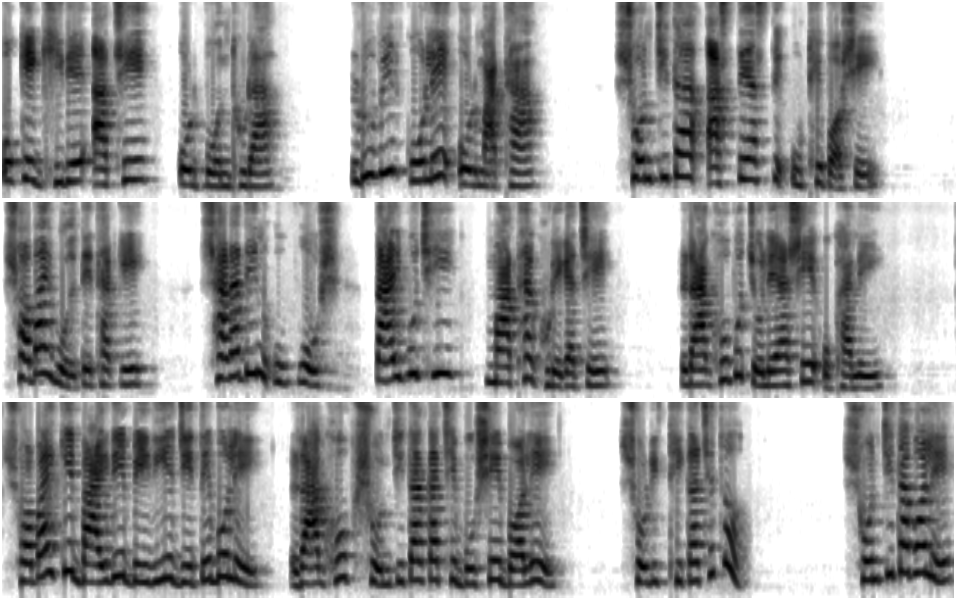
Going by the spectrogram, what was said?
ওকে ঘিরে আছে ওর বন্ধুরা। রুবির কোলে ওর মাথা। সঞ্চিতা আস্তে আস্তে উঠে বসে। সবাই বলতে থাকে, সারাদিন উপোস, তাই বুঝি মাথা ঘুরে গেছে। রাঘবও চলে আসে ওখানে। সবাইকে বাইরে বেরিয়ে যেতে বলে রাঘব সঞ্চিতার কাছে বসে বলে, শরীর ঠিক আছে তো? সঞ্চিতা বলে,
